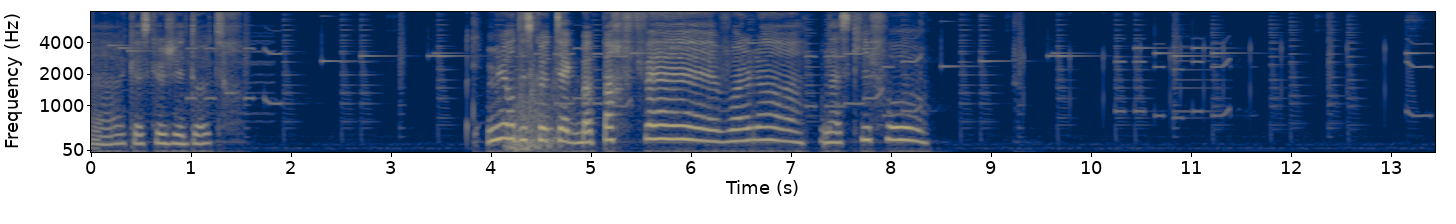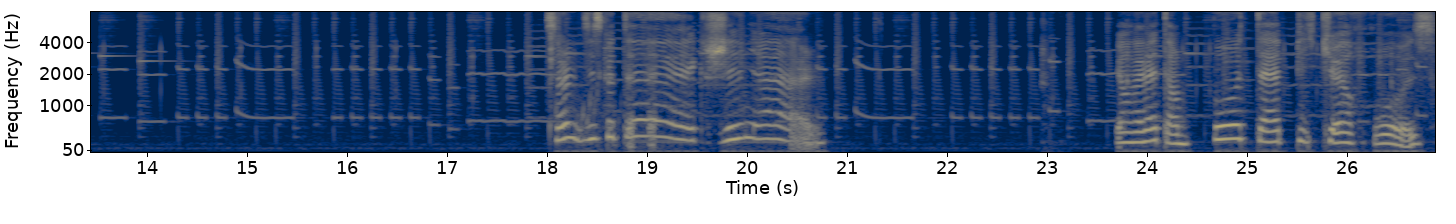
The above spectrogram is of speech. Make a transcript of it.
Euh, qu'est-ce que j'ai d'autre? Mur discothèque, bah parfait, voilà, on a ce qu'il faut. Discothèque, génial. Et on va mettre un beau tapis cœur rose.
